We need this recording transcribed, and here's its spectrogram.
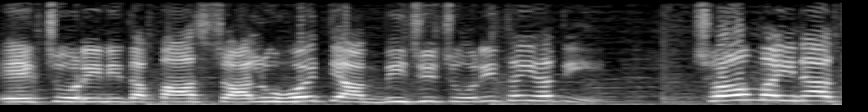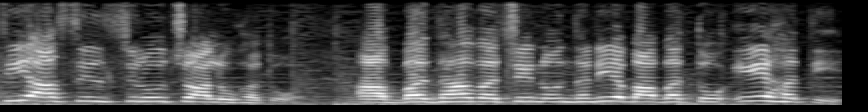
એક ચોરીની તપાસ ચાલુ હોય ત્યાં બીજી ચોરી થઈ હતી. છ મહિનાથી આ સિલસિલો ચાલુ હતો. આ બધા વચ્ચે નોંધનીય બાબત તો એ હતી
